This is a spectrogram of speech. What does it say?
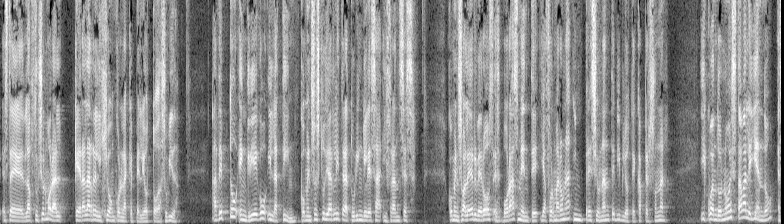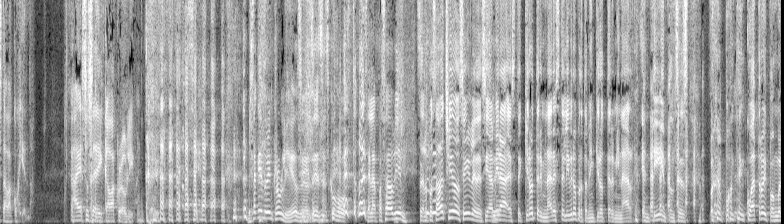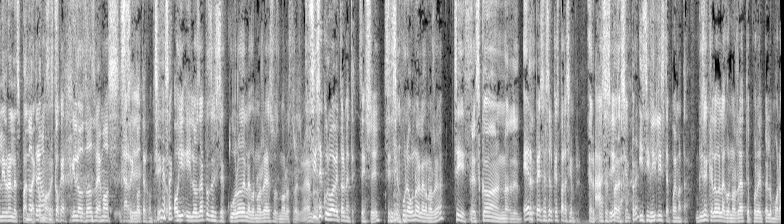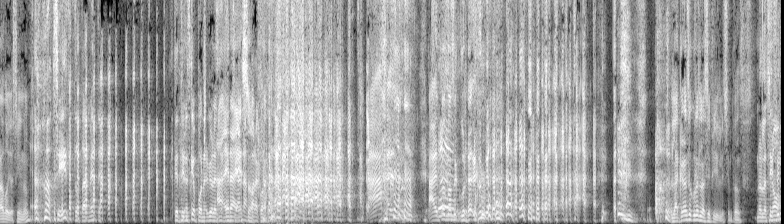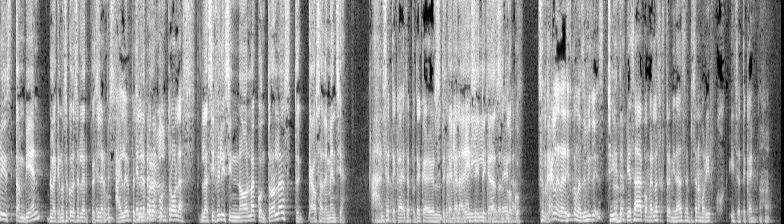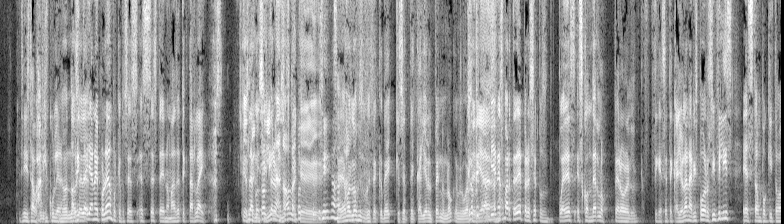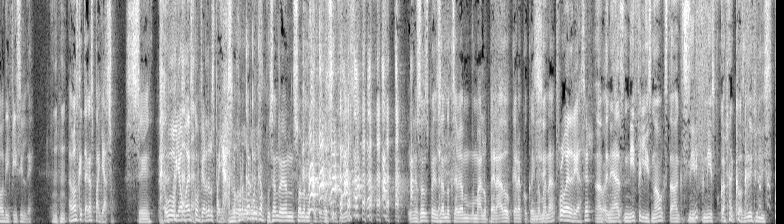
Este, la obstrucción moral, que era la religión con la que peleó toda su vida. Adepto en griego y latín, comenzó a estudiar literatura inglesa y francesa. Comenzó a leer vorazmente y a formar una impresionante biblioteca personal. Y cuando no estaba leyendo, estaba cogiendo. A eso se dedicaba Crowley. Me está cayendo bien Crowley, ¿eh? O sea, es, es como se la pasaba bien. Se lo pasaba chido, sí. Le decía, mira, este quiero terminar este libro, pero también quiero terminar en ti. Entonces ponte en cuatro y pongo el libro en la espalda. No tenemos ¿Cómo que escoger. Y los dos vemos Harry Sí. Potter juntos. Sí, exacto. Oye, y los datos de si se curó de la gonorrea, esos no los traes, ¿verdad? Sí No. se curó eventualmente. Sí. ¿Sí? ¿Sí, se cura uno de la gonorrea? Sí. sí. Es con Herpes es el que es para siempre. herpes Ah, es sí. para siempre. Y sífilis te puede matar. Dicen que luego la gonorrea te pone el pelo morado y así, ¿no? sí, totalmente. Que tienes que poner violeta Ah, era eso. para controlar. ah, entonces no se cura. la que no se cura es la sífilis, entonces. No, la sífilis también, la que no se cura es el herpes. El ¿no? herpes. Ah, el herpes. El El- herpes pero- lo controlas La sífilis, si no la controlas, te causa demencia. y se te cae, se te cae, el- Se te cae la nariz y te quedas loco. ¿Se te cae la nariz con la sífilis? Sí, te empieza a comer las extremidades, se empiezan a morir y se te caen. Ajá. Sí, estaba bien culera. No, no Ahorita sería- ya no hay problema porque pues es, es, este nomás detectarla y Que es la penicilina, ¿no? La tiempos- que- sí. Sería más lógico que se, te- que se te cayera el pene, ¿no? Que en lugar Creo de... que también es parte de, pero ese pues puedes esconderlo. Pero el que se te cayó la nariz por sífilis está un poquito difícil de. Además que te hagas payaso. Sí. Uh, ya voy a desconfiar de los A payasos. lo mejor Carmen Campuzán Rayón solamente tuvo sífilis. y nosotros pensando que se había mal operado, que era cocainómana. podría ser. No, tenías nífilis, ¿no? Que estaba sniff, sniff con la cosa. Snífilis.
